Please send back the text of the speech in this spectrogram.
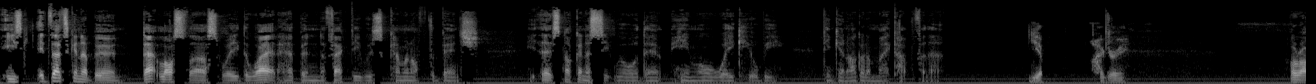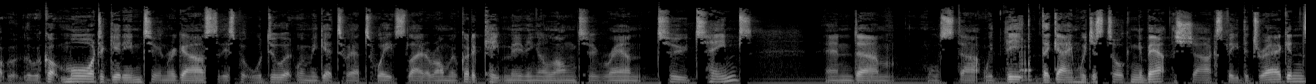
he's it, that's going to burn. That loss last week, the way it happened, the fact he was coming off the bench, it's not going to sit well with them, him all week. He'll be thinking, "I've got to make up for that." Yep, I agree. All right, we've got more to get into in regards to this, but we'll do it when we get to our tweets later on. We've got to keep moving along to round two teams, and um, we'll start with the the game we're just talking about: the Sharks v the Dragons.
